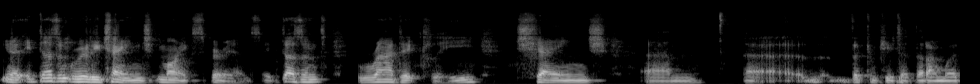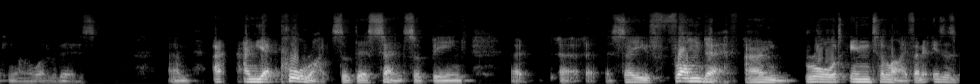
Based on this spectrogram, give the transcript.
you know, it doesn't really change my experience. It doesn't radically change um, uh, the computer that I'm working on or whatever it is. Um, and, and, yet, Paul writes of this sense of being uh, uh, saved from death and brought into life, and it is as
